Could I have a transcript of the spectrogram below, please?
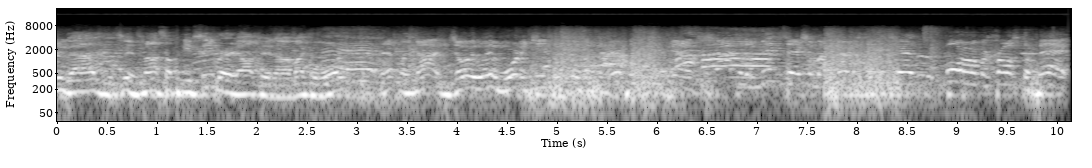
two guys is, is not something you see very often, uh, Michael Ward. Definitely not. And Joey Lynn warning Knievel about the careful. And a shot to the midsection by Dirty Sanchez. Forearm across the back.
